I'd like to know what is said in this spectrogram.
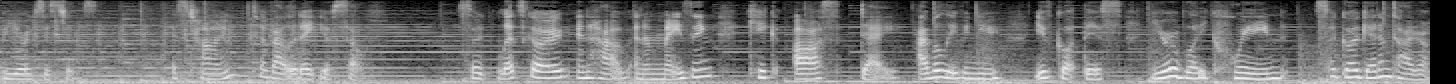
or your existence. It's time to validate yourself. So let's go and have an amazing kick ass day. I believe in you. You've got this. You're a bloody queen. So go get him, Tiger.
